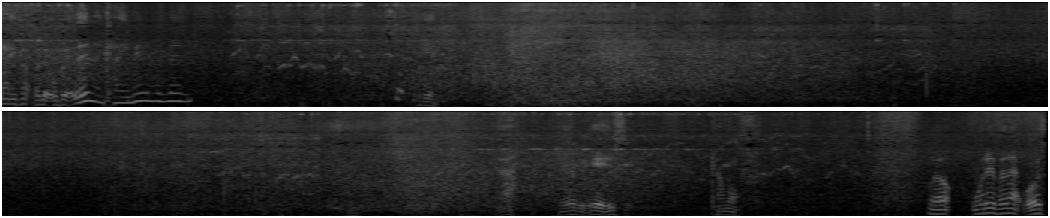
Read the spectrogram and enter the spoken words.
Gave up a little bit then and came in and then stopped again. Ah, there it is. Come off. Well, whatever that was.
